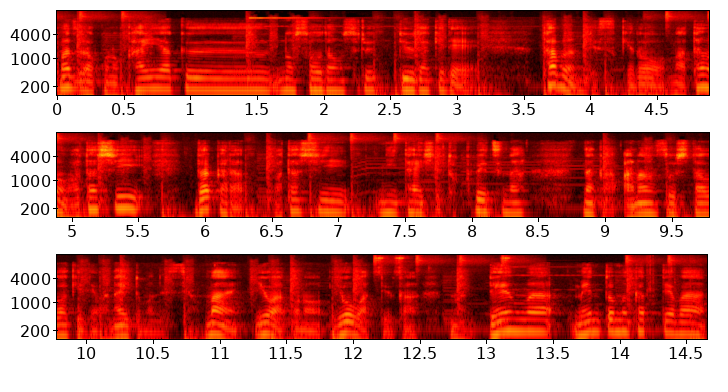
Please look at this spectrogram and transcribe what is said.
まずはこの解約の相談をするっていうだけで、多分ですけど、まあ多分私だから私に対して特別ななんかアナウンスをしたわけではないと思うんですよ。まあ要はこの要はっていうか、まあ、電話面と向かっては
